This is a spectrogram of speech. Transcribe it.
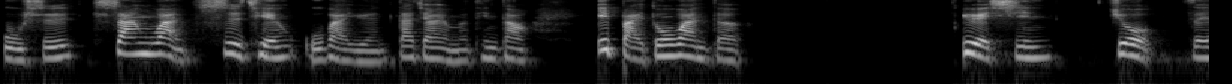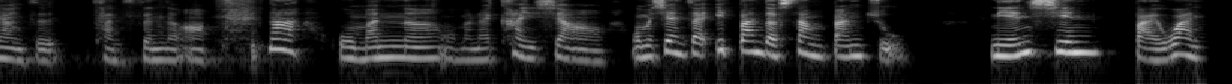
五十三万四千五百元。大家有没有听到？一百多万的月薪就这样子产生了啊。那我们呢？我们来看一下啊，我们现在一般的上班族。年薪百万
